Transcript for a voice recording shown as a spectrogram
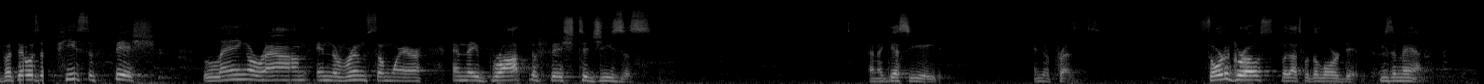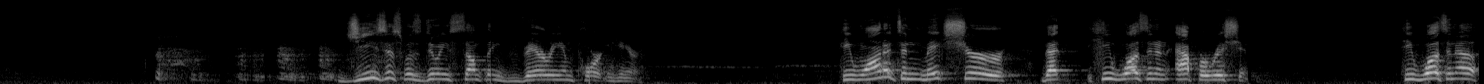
but there was a piece of fish laying around in the room somewhere, and they brought the fish to Jesus. And I guess he ate it in their presence. Sort of gross, but that's what the Lord did. He's a man. Jesus was doing something very important here. He wanted to make sure that he wasn't an apparition, he wasn't a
